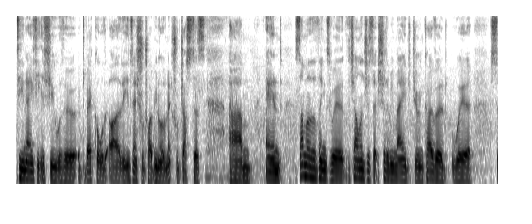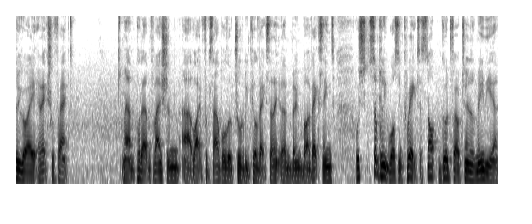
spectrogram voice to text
1080 issue with her tobacco, uh, the International Tribunal of Natural Justice, um, and some of the things where the challenges that should have been made during COVID, where Grey, in actual fact, um, put out information uh, like, for example, the children being killed um, by vaccines, which simply wasn't correct. It's not good for alternative media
